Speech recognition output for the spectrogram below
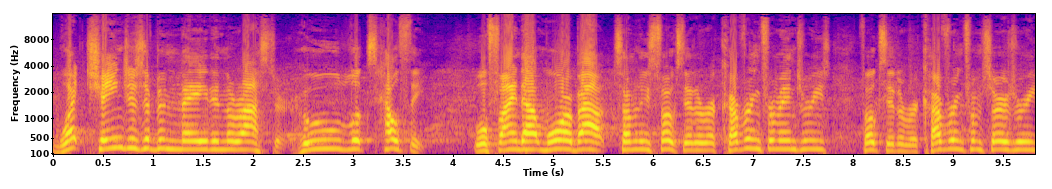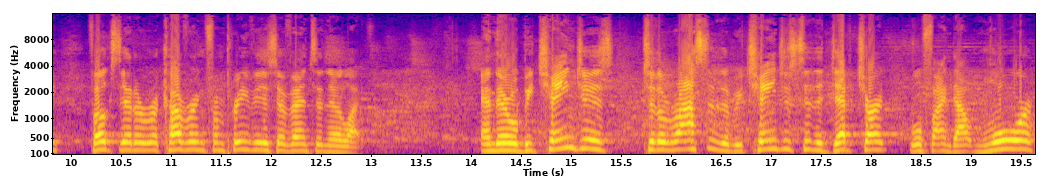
What changes have been made in the roster? Who looks healthy? We'll find out more about some of these folks that are recovering from injuries, folks that are recovering from surgery, folks that are recovering from previous events in their life. And there will be changes to the roster, there will be changes to the depth chart. We'll find out more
